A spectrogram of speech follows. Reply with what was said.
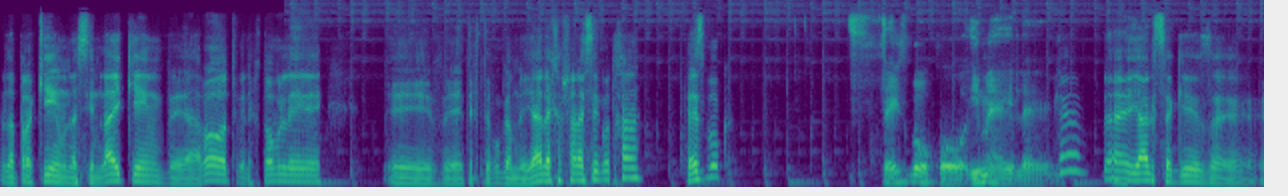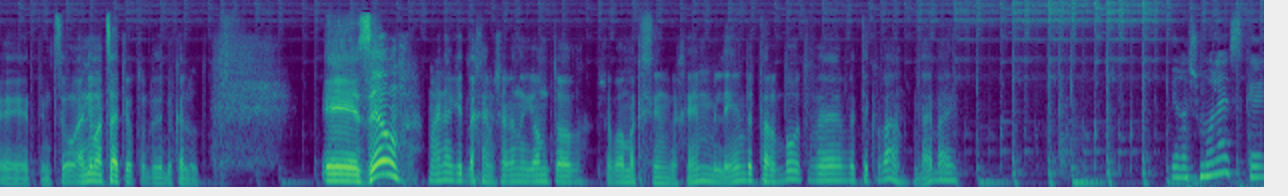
לפרקים, לשים לייקים והערות ולכתוב לי, אה, ותכתבו גם לאייל איך אפשר להשיג אותך? פייסבוק? פייסבוק או אימייל. אה. כן, אייל שגיא זה, אה, תמצאו, אני מצאתי אותו בקלות. זהו, מה אני אגיד לכם, שיהיה לנו יום טוב, שבוע מקסים וחיים מלאים בתרבות ו- ותקווה. ביי ביי. הירשמו להסכת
